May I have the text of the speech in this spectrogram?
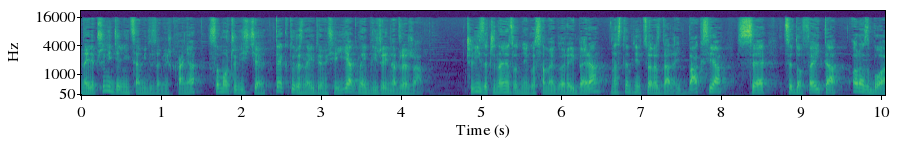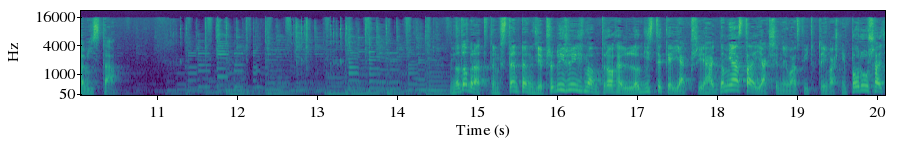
Najlepszymi dzielnicami do zamieszkania są oczywiście te, które znajdują się jak najbliżej nabrzeża. Czyli zaczynając od niego samego Reibera, następnie coraz dalej Baxia, Se, Cedofeita oraz Boa Vista. No dobra, to tym wstępem, gdzie przybliżyliśmy Wam trochę logistykę, jak przyjechać do miasta, jak się najłatwiej tutaj właśnie poruszać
